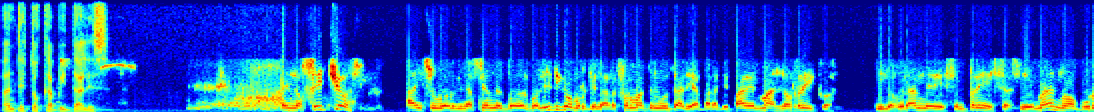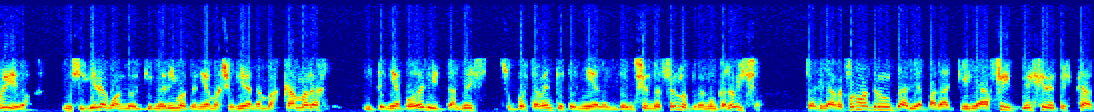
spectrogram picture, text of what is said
ante estos capitales? En los hechos, hay subordinación del poder político porque la reforma tributaria para que paguen más los ricos y los grandes empresas y demás no ha ocurrido. Ni siquiera cuando el kirchnerismo tenía mayoría en ambas cámaras y tenía poder y tal vez supuestamente tenía la intención de hacerlo, pero nunca lo hizo. O sea que la reforma tributaria para que la AFIP deje de pescar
